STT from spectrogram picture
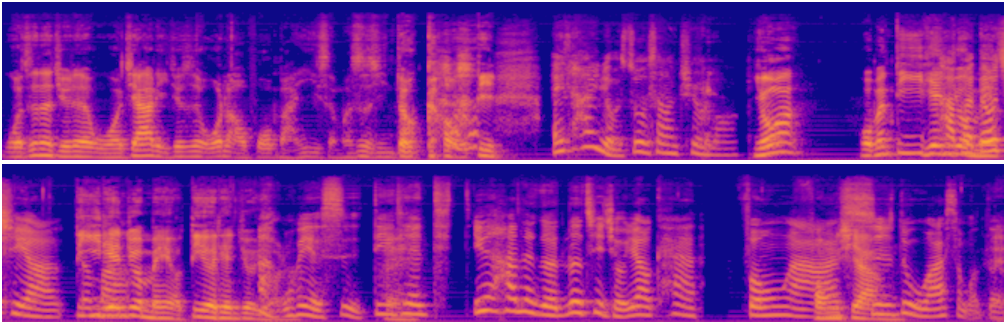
我真的觉得我家里就是我老婆满意，什么事情都搞定。哎，她有坐上去吗？有啊，我们第一天就没有，啊，第一天就没有，第二天就有了。我们也是第一天，因为它那个热气球要看风啊、湿度啊什么的。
